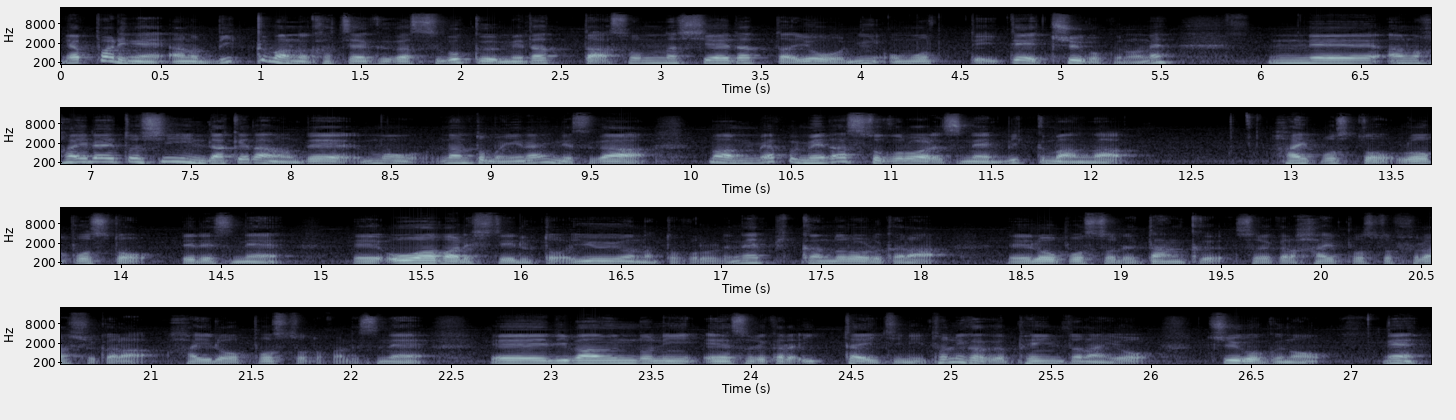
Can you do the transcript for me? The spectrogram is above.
やっぱりね、あのビッグマンの活躍がすごく目立った、そんな試合だったように思っていて、中国のね。であのハイライトシーンだけなので、もう何とも言えないんですが、まあ、やっぱ目立つところはですねビッグマンがハイポスト、ローポストでですね、えー大暴れしているというようなところでね、ピックアンドロールから、えーローポストでダンク、それからハイポストフラッシュからハイローポストとかですね、えーリバウンドに、えそれから1対1に、とにかくペイント内を中国の、ね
